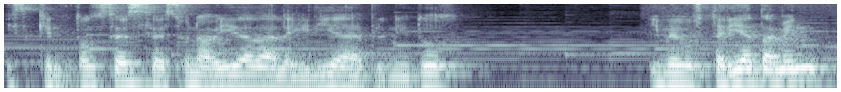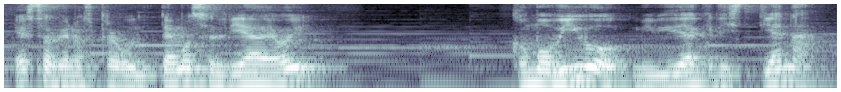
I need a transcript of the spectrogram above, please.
es que entonces es una vida de alegría, de plenitud. Y me gustaría también eso, que nos preguntemos el día de hoy, ¿cómo vivo mi vida cristiana?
